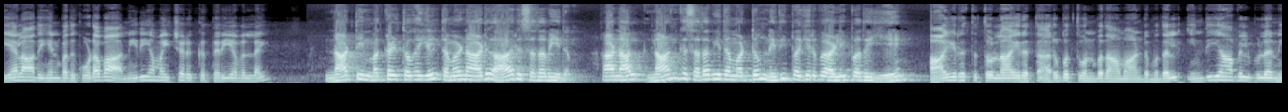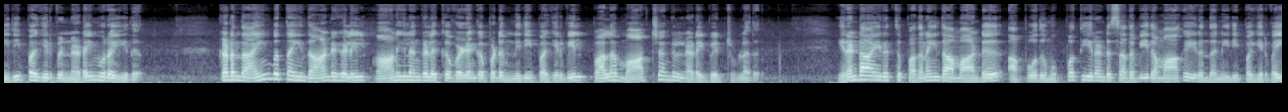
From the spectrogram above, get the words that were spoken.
இயலாது என்பது கூடவா நிதி அமைச்சருக்கு தெரியவில்லை? நாட்டின் மக்கள் தொகையில் தமிழ்நாடு ஆறு சதவீதம். ஆனால் நான்கு சதவீதம் மட்டும் நிதி பகிர்வு அளிப்பது ஏன்? ஆயிரத்து தொள்ளாயிரத்து அறுபத்தி ஒன்பதாம் ஆண்டு முதல் இந்தியாவில் உள்ள நிதி பகிர்வு நடைமுறை இது. கடந்த ஐம்பத்தைந்து ஆண்டுகளில் மாநிலங்களுக்கு வழங்கப்படும் நிதி பகிர்வில் பல மாற்றங்கள் நடைபெற்றுள்ளது. இரண்டாயிரத்து பதினைந்தாம் ஆண்டு அப்போது முப்பத்தி இரண்டு சதவீதமாக இருந்த நிதி பகிர்வை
